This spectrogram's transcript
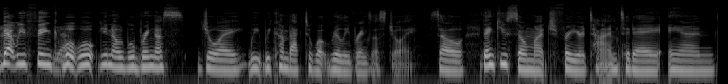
that we think Yeah. will, will you know will bring us joy. We we come back to what really brings us joy. So thank you so much for your time today and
